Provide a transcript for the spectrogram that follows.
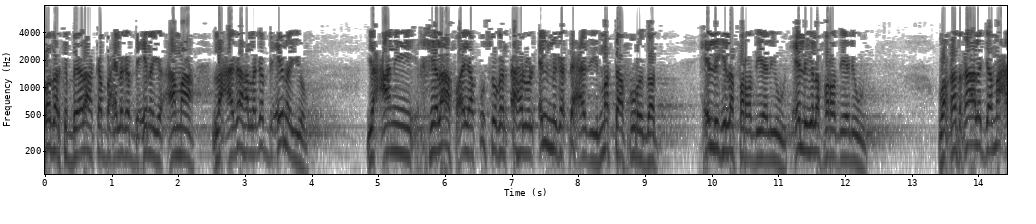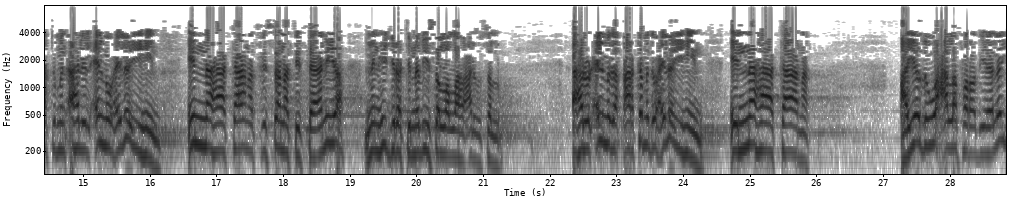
badarka beelaha ka baxay laga bixinayo ama lacagaha laga bixinayo yacni khilaaf ayaa ku sugan ahlulcilmiga dhexdii mataa furidad xilligii la farad yeeliy wy xilligii la farad yeeliy wy waqad qaala jamaacatu min ahli اlcilmi waxay leeyihiin inaha kaanat fi sanati الثaaniya min hijrati الnabiy salى اllahu alيh wasalam ahlulcilmiga qaar ka mid waxay leeyihiin inaha kaanat ayadu waxa la farad yeelay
